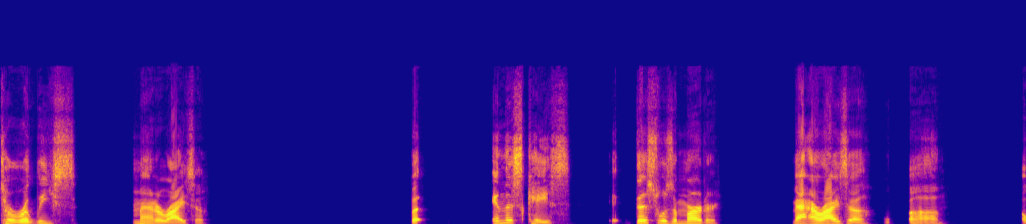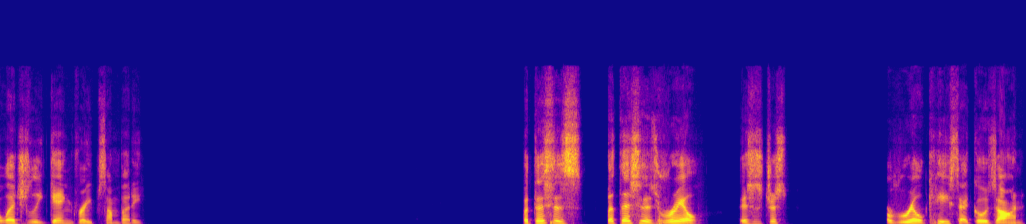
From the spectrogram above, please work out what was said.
to release Matt Araiza. But in this case, this was a murder. Matt Araiza uh, allegedly gang raped somebody. But this is but this is real. This is just a real case that goes on.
